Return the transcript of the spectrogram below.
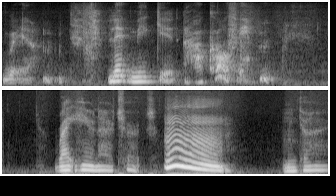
Well, let me get our coffee. Right here in our church. Mm. Okay.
